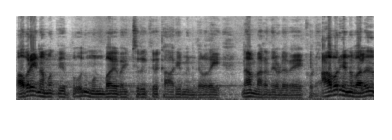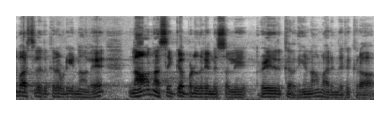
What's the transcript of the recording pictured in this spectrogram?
அவரை நமக்கு எப்போதும் முன்பாக வைத்திருக்கிற காரியம் என்கிறதை நாம் மறந்துவிடவே கூடாது. அவர் என் வலது பார்சில் இருக்கிறபடினாலே நான் அசைக்கப்படுதல் என்று சொல்லி எழுதியிருக்கிறதையும் நாம் அறிந்திருக்கிறோம்.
